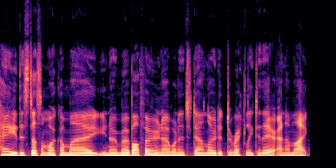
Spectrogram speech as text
"Hey, this doesn't work on my, you know, mobile phone. I wanted to download it directly to there." And I'm like,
